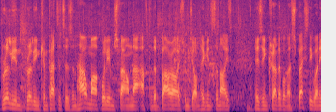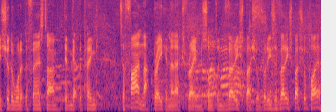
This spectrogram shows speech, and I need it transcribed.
brilliant, brilliant competitors. And how Mark Williams found that after the barrage from John Higgins tonight is incredible. And especially when he should have won it the first time, didn't get the pink. To find that break in the next frame is something very special. But he's a very special player.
